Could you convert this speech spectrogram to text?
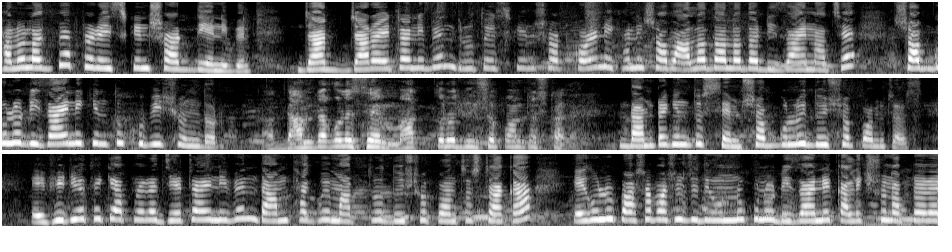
ভালো লাগবে আপনারা স্ক্রিনশট দিয়ে নেবেন। যার যারা এটা নেবেন দ্রুত স্ক্রিনশট করেন। এখানে সব আলাদা আলাদা ডিজাইন আছে। সবগুলো ডিজাইনই কিন্তু খুবই সুন্দর। আর দামটা করে সেম মাত্র দুইশো পঞ্চাশ টাকা। দামটা কিন্তু সেম সবগুলোই দুইশো পঞ্চাশ। এই ভিডিও থেকে আপনারা যেটাই নেবেন দাম থাকবে মাত্র দুইশো পঞ্চাশ টাকা। এগুলোর পাশাপাশি যদি অন্য কোনো ডিজাইনের কালেকশন আপনারা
